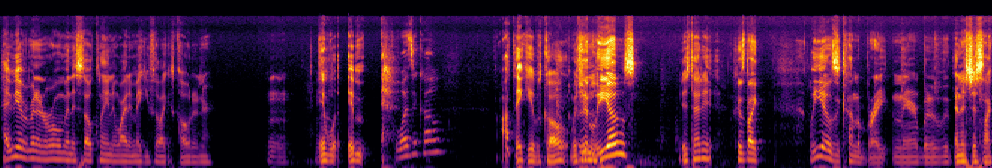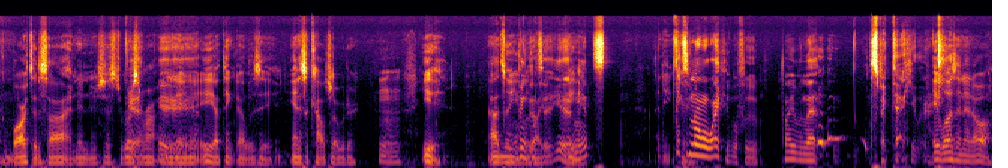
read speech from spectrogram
Have you ever been in a room and it's so clean and white it make you feel like it's cold in there? Mm. It was. It. Was it cold? I think it was cold. But Is you it Leo's? Is that it? Because like Leo's is kind of bright in there, but it, would- And it's just like a bar to the side, and then there's just a Yeah, restaurant. yeah, and yeah, then, yeah, I think that was it. And it's a couch over there. Mhm. Yeah, I knew I think was that's like, it. Yeah, I mean it's it's normal white people food. It's not even that spectacular. It wasn't at all.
